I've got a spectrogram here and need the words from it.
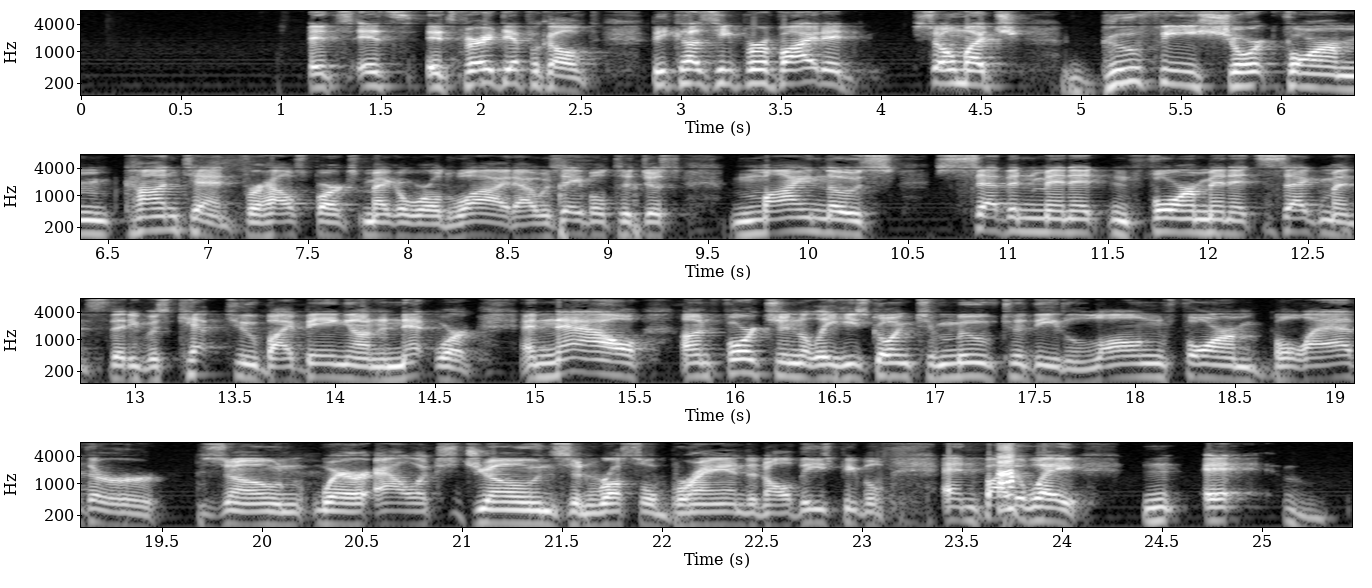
it's it's it's very difficult because he provided so much goofy short form content for Hal Sparks Mega Worldwide. I was able to just mine those seven minute and four minute segments that he was kept to by being on a network. And now, unfortunately, he's going to move to the long form blather zone where Alex Jones and Russell Brand and all these people. And by the way, n- eh,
